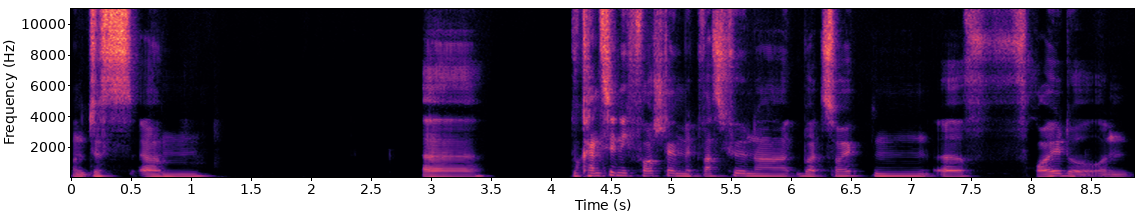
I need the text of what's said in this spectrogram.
Und das, ähm, äh, du kannst dir nicht vorstellen, mit was für einer überzeugten äh, Freude und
